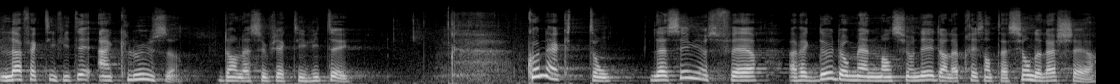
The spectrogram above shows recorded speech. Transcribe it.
l'affectivité incluse dans la subjectivité. Connectons la sémiosphère avec deux domaines mentionnés dans la présentation de la chair,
